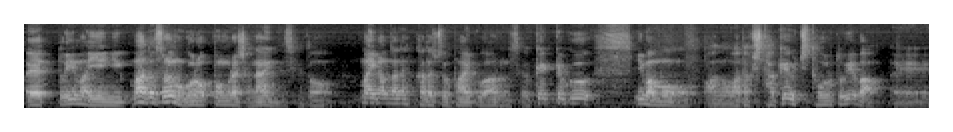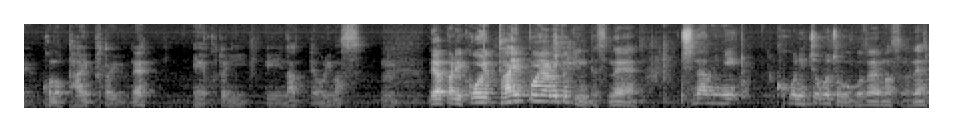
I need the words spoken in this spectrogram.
えっと今家にまあでもそれでも56本ぐらいしかないんですけどまあいろんなね形のパイプがあるんですけど結局今もうあの私竹内徹といえば、えーこのパイプというね、えーことになっております、うん。でやっぱりこういうパイプをやるときにですねちなみにここにちょこちょこございますがね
